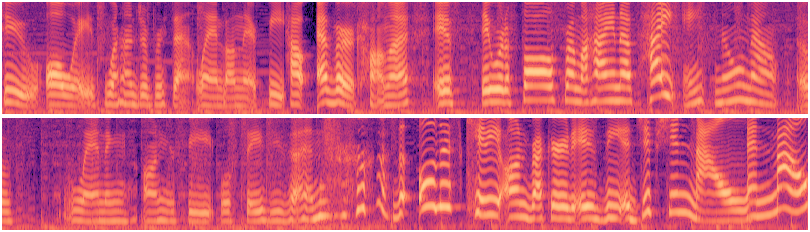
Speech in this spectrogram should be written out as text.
do always 100% land on their feet. However, comma, if they were to fall from a high enough height, ain't no amount of landing on your feet will save you then. the oldest kitty on record is the Egyptian Mau, and Mau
